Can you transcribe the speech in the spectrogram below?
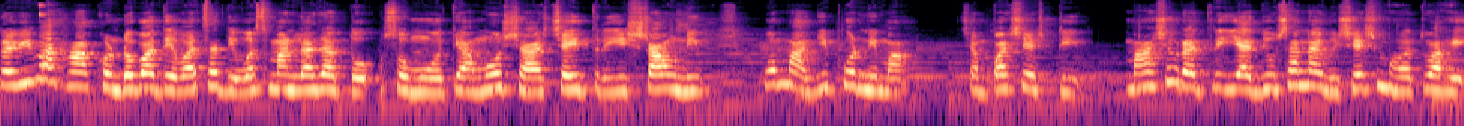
रविवार हा खंडोबा देवाचा दिवस मानला जातो. सोमवती त्यामोशा चैत्री श्रावणी व मागी पौर्णिमा चंपाषष्ठी महाशिवरात्री या दिवसांना विशेष महत्त्व आहे.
